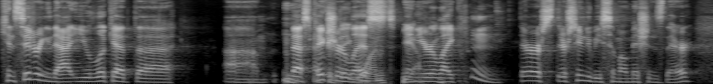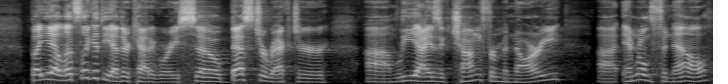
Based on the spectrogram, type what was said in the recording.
considering that, you look at the um, best picture list, yeah. and you're like, hmm, there are there seem to be some omissions there. But yeah, let's look at the other categories. So, best director, um, Lee Isaac Chung for Minari, uh, Emerald Fennell,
